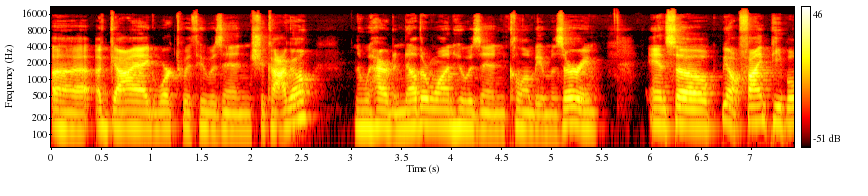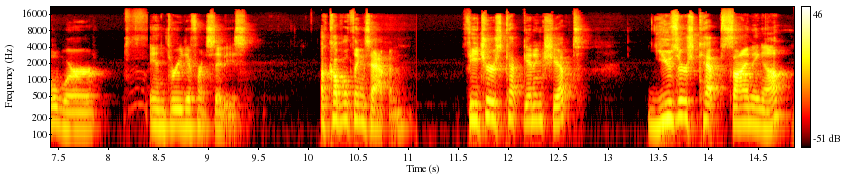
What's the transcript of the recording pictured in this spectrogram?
a, a guy I'd worked with who was in Chicago. And then we hired another one who was in Columbia, Missouri. And so, you know, five people were in three different cities. A couple things happened. Features kept getting shipped users kept signing up.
